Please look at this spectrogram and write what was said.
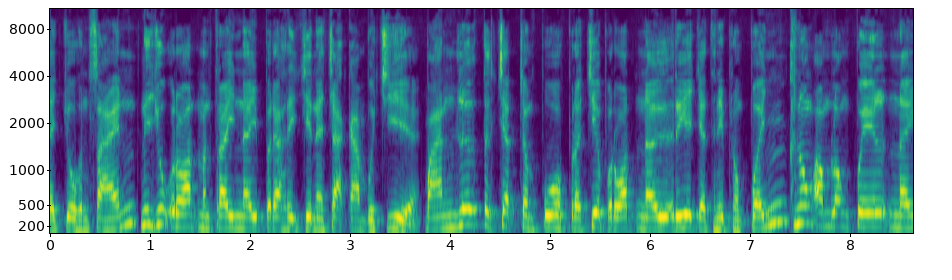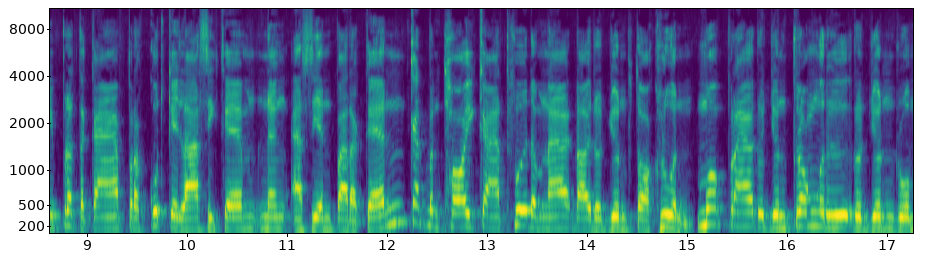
តេជោហ៊ុនសែននាយករដ្ឋមន្ត្រីនៃព្រះរាជាណាចក្រកម្ពុជាបានលើកទឹកចិត្តចំពោះប្រជាពលរដ្ឋនៅរាជធានីភ្នំពេញក្នុងអំឡុងពេលនៃព្រឹត្តិការណ៍ប្រកួតកីឡាស៊ីហ្គេមនិងអាស៊ានប៉ារ៉ាកែនកាត់បន្ថយការធ្វើដំណើរដោយរថយន្តផ្ទាល់ខ្លួនមកប្រើរថយន្តក្រុងឬរថយន្តរួម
